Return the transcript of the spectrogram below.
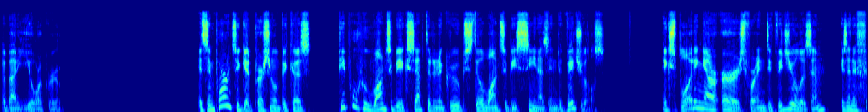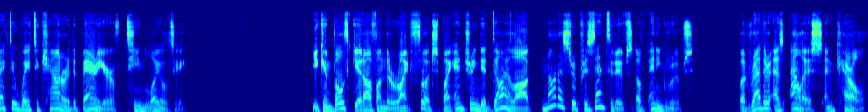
about your group. It's important to get personal because people who want to be accepted in a group still want to be seen as individuals. Exploiting our urge for individualism is an effective way to counter the barrier of team loyalty. You can both get off on the right foot by entering the dialogue not as representatives of any groups, but rather as Alice and Carol,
